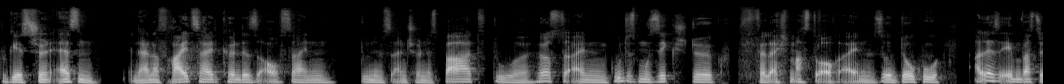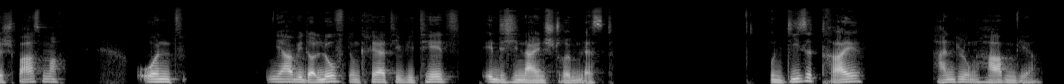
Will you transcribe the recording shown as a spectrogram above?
Du gehst schön essen. In deiner Freizeit könnte es auch sein, du nimmst ein schönes Bad, du hörst ein gutes Musikstück, vielleicht machst du auch ein Sudoku, alles eben, was dir Spaß macht und ja, wieder Luft und Kreativität in dich hineinströmen lässt. Und diese drei Handlungen haben wir.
